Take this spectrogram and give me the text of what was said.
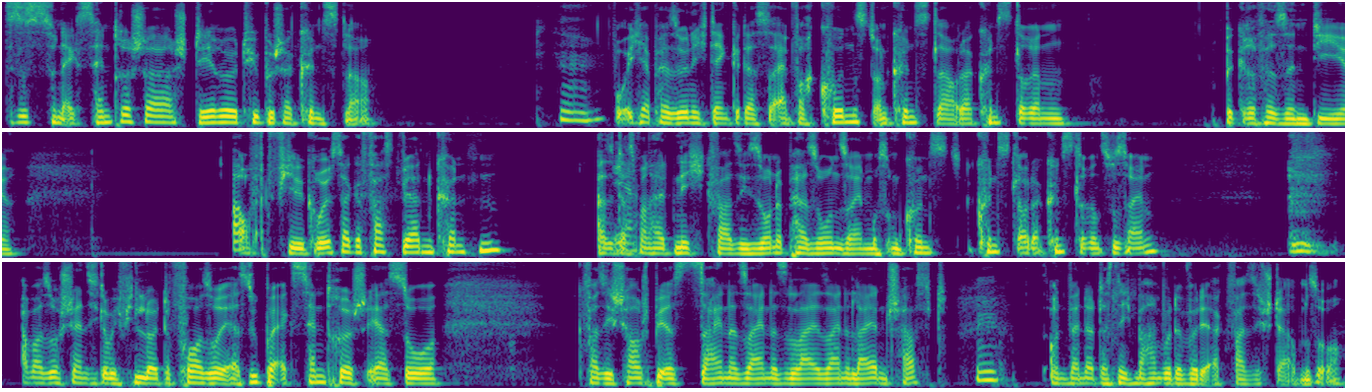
das ist so ein exzentrischer, stereotypischer Künstler. Hm. Wo ich ja persönlich denke, dass einfach Kunst und Künstler oder Künstlerin Begriffe sind, die oft viel größer gefasst werden könnten. Also, dass Ja. man halt nicht quasi so eine Person sein muss, um Kunst, Künstler oder Künstlerin zu sein. Aber so stellen sich, glaube ich, viele Leute vor, so er ist super exzentrisch, er ist so quasi Schauspiel ist seine, seine, seine Leidenschaft. Und wenn er das nicht machen würde, würde er quasi sterben so.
